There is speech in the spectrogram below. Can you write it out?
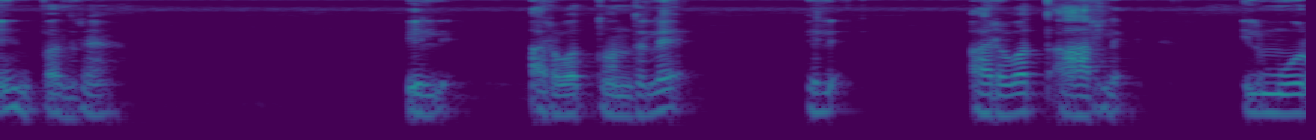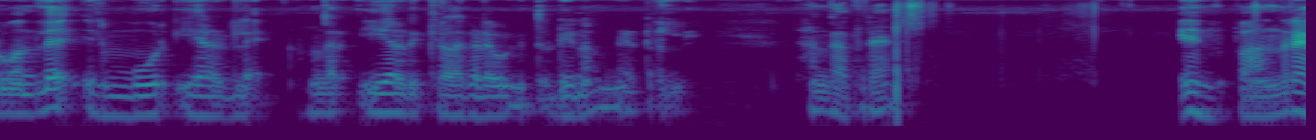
ಏನಪ್ಪ ಅಂದರೆ ಇಲ್ಲಿ ಅರವತ್ತೊಂದಲೇ, ಇಲ್ಲಿ ಅರವತ್ತಾರಲೆ. ಇಲ್ಲಿ ಮೂರು ಒಂದಲೇ, ಇಲ್ಲಿ ಮೂರು ಎರಡಲೆ. ಹಂಗಾರೆ ಎರಡು ಕೆಳಗಡೆ ಉಳಿತು ಡಿನಾಮಿನೇಟ್ರಲ್ಲಿ ಹಾಗಾದರೆ ಏನಪ್ಪ ಅಂದರೆ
